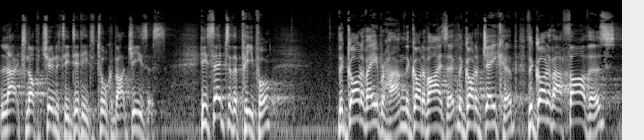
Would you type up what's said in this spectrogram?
lacked an opportunity, did he, to talk about Jesus. He said to the people, The God of Abraham, the God of Isaac, the God of Jacob, the God of our fathers,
